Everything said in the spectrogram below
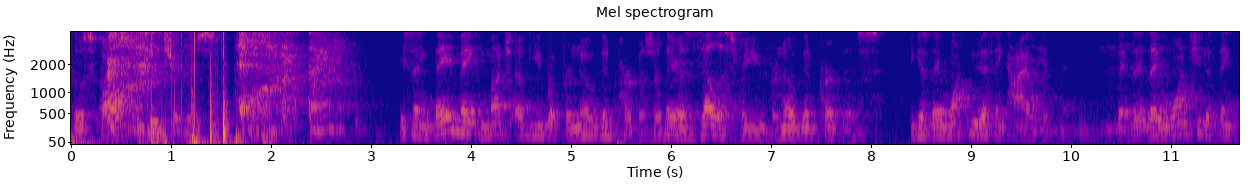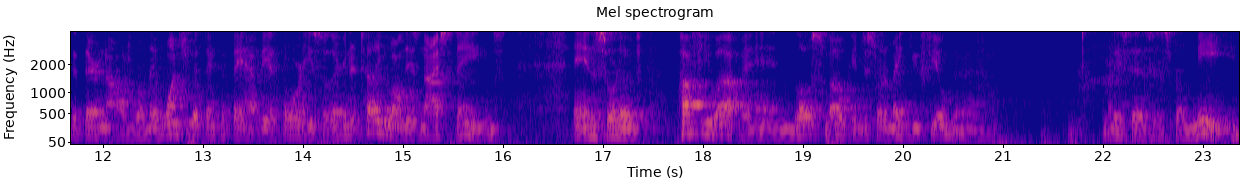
those false teachers, he's saying they make much of you but for no good purpose, or they are zealous for you for no good purpose, because they want you to think highly of them. They, they, want you to think that they're knowledgeable. They want you to think that they have the authority, so they're going to tell you all these nice things and sort of puff you up and blow smoke and just sort of make you feel good. But he says, is for me,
